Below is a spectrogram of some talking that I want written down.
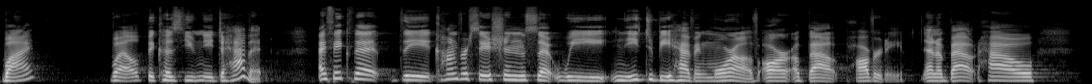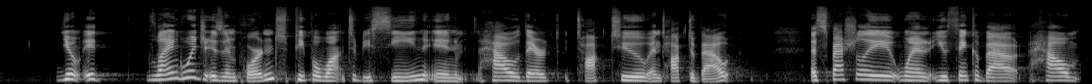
Why? Well, because you need to have it. I think that the conversations that we need to be having more of are about poverty and about how, you know, it language is important. People want to be seen in how they're talked to and talked about, especially when you think about how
